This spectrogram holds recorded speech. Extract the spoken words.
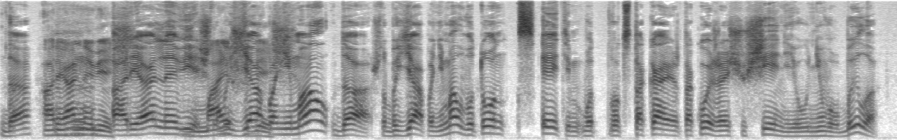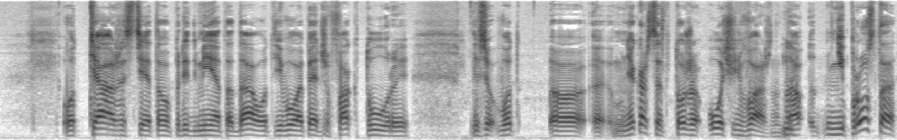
да, А реальная вещь. а реальная вещь, Маешь чтобы я вещь. понимал, да, чтобы я понимал, вот он с этим, вот, вот с такая, такое же ощущение у него было, от тяжести этого предмета, да, от его, опять же, фактуры, и все. Вот э, э, мне кажется, это тоже очень важно. Ну- да. Не просто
